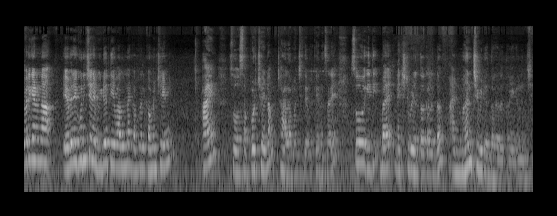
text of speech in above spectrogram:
ఎవరికైనా ఎవరి గురించి నేను వీడియో తీయాలన్నా కంపల్సరీ కామెంట్ చేయండి. అండ్ సో సపోర్ట్ చేయడం చాలా మంచిది ఎవరికైనా సరే. సో ఇది బై నెక్స్ట్ వీడియోతో కలుద్దాం. అండ్ మంచి వీడియోతో కలుద్దాం ఇక నుంచి.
